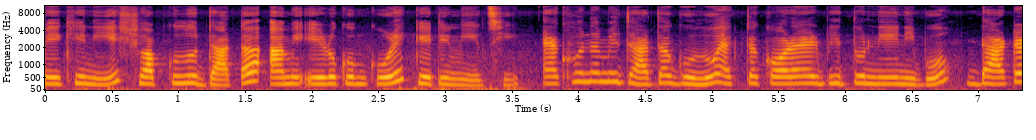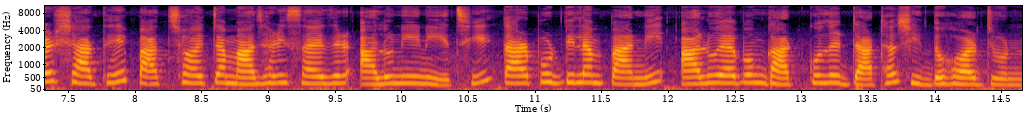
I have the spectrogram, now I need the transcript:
মেখে নিয়ে সবগুলো ডাটা আমি এরকম করে কেটে নিয়েছি। এখন আমি ডাটাগুলো একটা কড়াইয়ের ভিতর নিয়ে নিব। ডাটার সাথে পাঁচ ছয়টা মাঝারি সাইজের আলু নিয়ে নিয়েছি। তারপর দিলাম পানি, আলু এবং গাটকলের ডাটা সিদ্ধ হওয়ার জন্য।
